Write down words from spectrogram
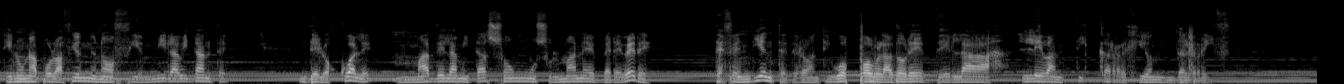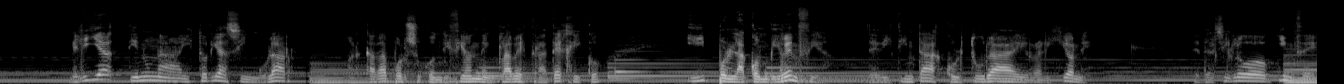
Tiene una población de unos 100.000 habitantes de los cuales más de la mitad son musulmanes bereberes, descendientes de los antiguos pobladores de la levantisca región del Rif. Melilla tiene una historia singular, marcada por su condición de enclave estratégico y por la convivencia de distintas culturas y religiones. Desde el siglo XV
